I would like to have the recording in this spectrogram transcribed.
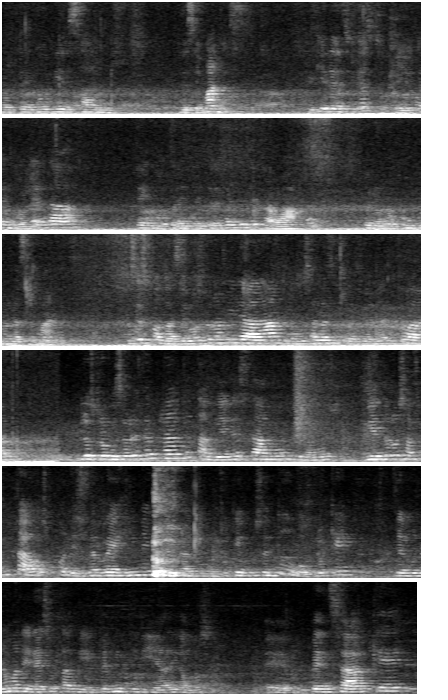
no tengo 10 años de semanas. ¿Qué quiere decir esto? Que yo tengo la edad, tengo 33 años de trabajo, pero no cumplo las semanas. Entonces, cuando hacemos una mirada, vamos a la situación actual, los profesores de planta también estamos, digamos, viéndonos afectados por ese régimen que durante mucho tiempo se tuvo. Creo que de alguna manera eso también permitiría, digamos, eh, pensar que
